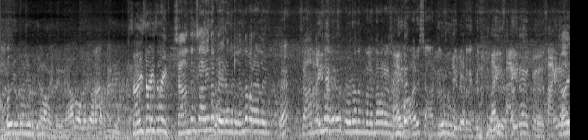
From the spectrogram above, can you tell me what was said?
അമ്പത് രൂപയാണ് എടുക്കുന്നുള്ള മൈൻഡായിരുന്നു ഞാൻ അത് ഓൾറെഡി അവിടെ പറഞ്ഞിട്ട് പോകണം സായി സായി സായി. ശാന്തൻ സായി എന്ന പേര് വന്നിട്ടില്ല. എന്താ പറയാനുള്ളത്? ശാന്തൻ എന്ന പേര് വന്നിട്ടുണ്ടല്ലോ. എന്താ പറയാനുള്ളത്? വളരെ ശാന്തിയോട് കൂടിയല്ലേ ഇവിടെ നിൽക്കുന്നത്. സായി,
